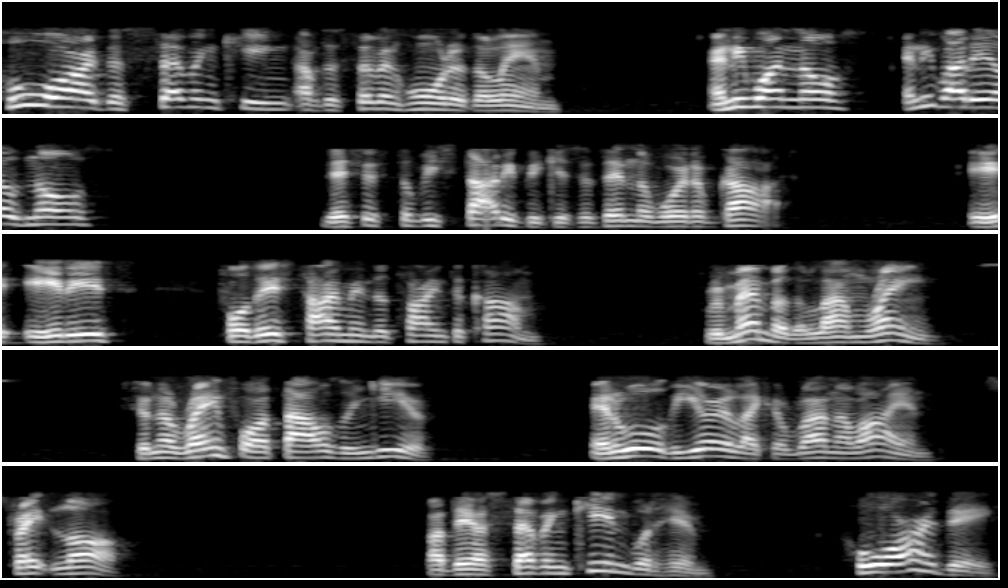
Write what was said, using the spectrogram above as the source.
who are the seven king of the seven horn of the lamb. Anyone knows? Anybody else knows? This is to be studied because it's in the Word of God. it, it is for this time and the time to come. Remember, the Lamb reign. It's going to reign for a thousand years and rule the earth like a rod of iron, straight law. But there are seven kings with him. Who are they?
